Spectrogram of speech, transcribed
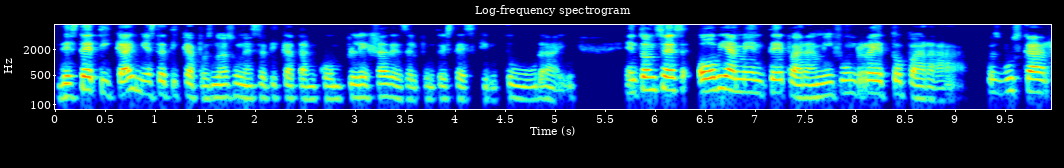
de estética y mi estética pues no es una estética tan compleja desde el punto de vista de escritura. Y, entonces, obviamente para mí fue un reto para pues buscar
